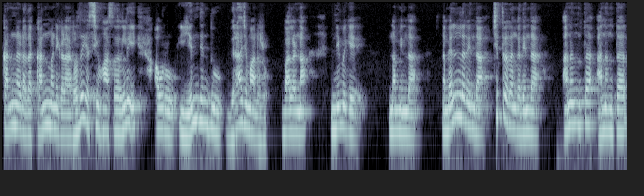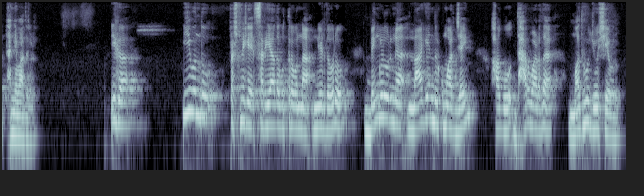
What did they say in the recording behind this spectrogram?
ಕನ್ನಡದ ಕಣ್ಮಣಿಗಳ ಹೃದಯ ಸಿಂಹಾಸನದಲ್ಲಿ ಅವರು ಎಂದೆಂದೂ ವಿರಾಜಮಾನರು. ಬಾಲಣ್ಣ, ನಿಮಗೆ ನಮ್ಮಿಂದ, ನಮ್ಮೆಲ್ಲರಿಂದ ಚಿತ್ರರಂಗದಿಂದ ಅನಂತ ಅನಂತ ಧನ್ಯವಾದಗಳು. ಈಗ ಈ ಒಂದು ಪ್ರಶ್ನೆಗೆ ಸರಿಯಾದ ಉತ್ತರವನ್ನು ನೀಡಿದವರು ಬೆಂಗಳೂರಿನ ನಾಗೇಂದ್ರ ಕುಮಾರ್ ಜೈನ್ ಹಾಗೂ ಧಾರವಾಡದ ಮಧು ಜೋಶಿ ಅವರು.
